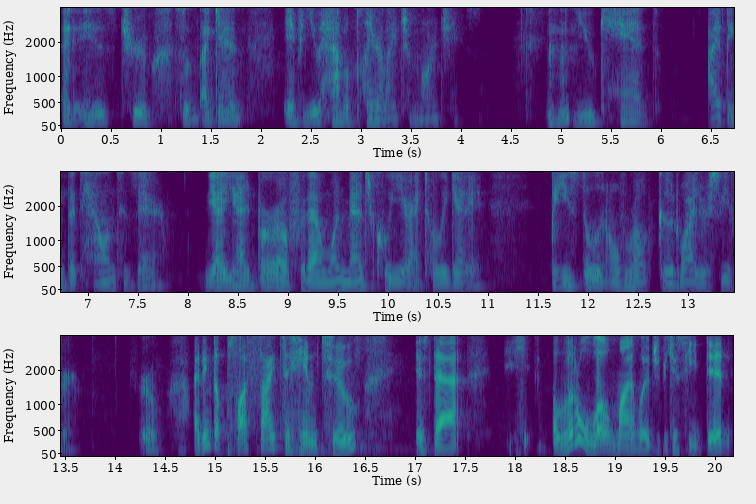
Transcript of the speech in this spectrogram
That is true. So again, if you have a player like Ja'Marr Chase, Mhm. you can't. I think the talent is there. Yeah, you had Burrow for that one magical year. I totally get it, but he's still an overall good wide receiver. True. I think the plus side to him too is that he, a little low mileage because he did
